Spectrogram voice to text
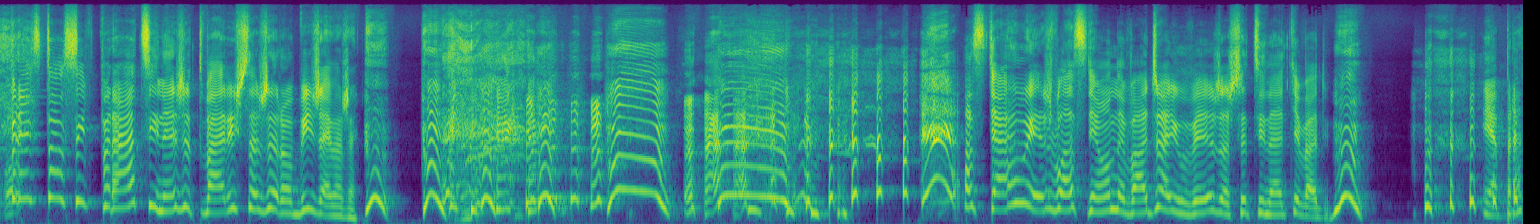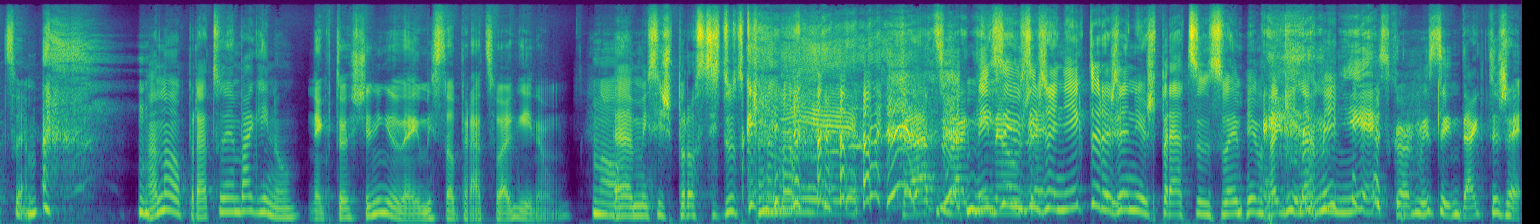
predstav si v práci, ne, že tváriš sa, že robíš a iba, že a vlastne one vážajú, vieš, a všetci na teba. Hm, Ja pracujem. áno, pracujem vaginou. Niekto ešte nikto nevymyslel prácu vagínou. No. E, myslíš prostitútky? Nie, vagínou, Myslím si, že niektoré ženy už pracujú svojimi vaginami. Nie, skôr myslím takto, že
